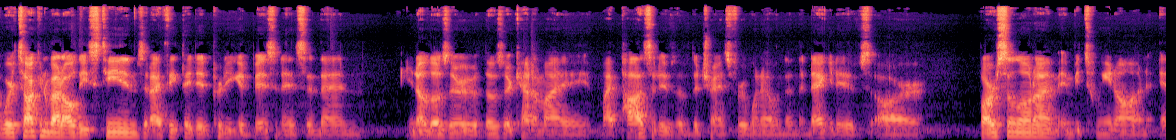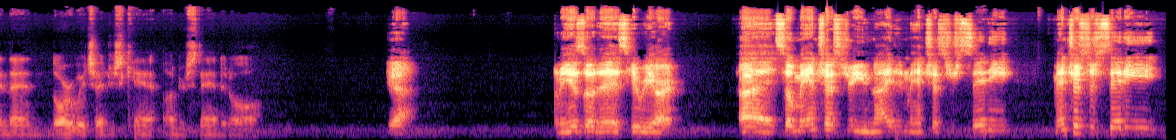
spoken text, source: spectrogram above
we're talking about all these teams, and I think they did pretty good business. And then, you know, those are those are kind of my my positives of the transfer window, and then the negatives are Barcelona. I'm in between on, and then Norwich. I just can't understand at all. Yeah. I mean, it is what it is. Here we are. Uh, so Manchester United, Manchester City. Manchester City,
